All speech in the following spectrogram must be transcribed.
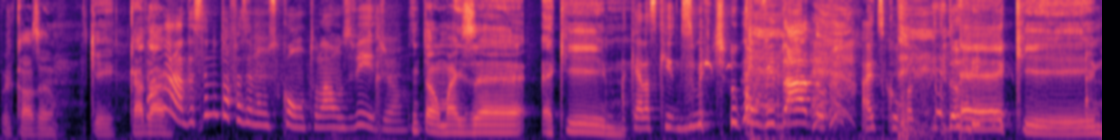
por causa que cada... Nada, você não tá fazendo uns contos lá, uns vídeos? Então, mas é, é que Aquelas que desmentiu o convidado. Ai, desculpa. É que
